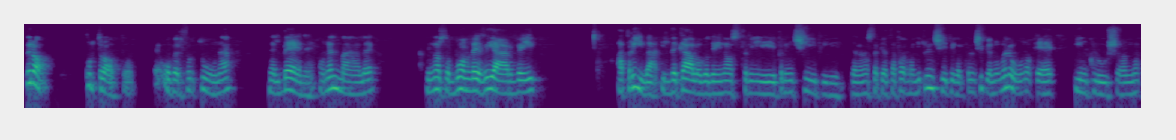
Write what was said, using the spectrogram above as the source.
Però purtroppo o per fortuna, nel bene o nel male, il nostro buon Larry Harvey apriva il decalogo dei nostri principi, della nostra piattaforma di principi, col principio numero uno che è inclusion.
